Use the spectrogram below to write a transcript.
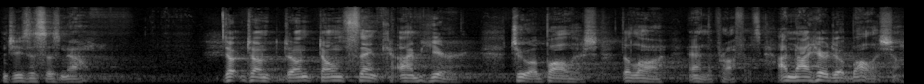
And Jesus says, No. Don't, don't, don't, don't think I'm here to abolish the law and the prophets. I'm not here to abolish them,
